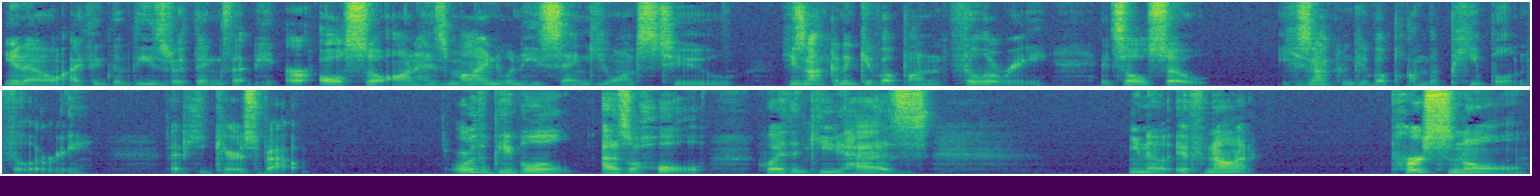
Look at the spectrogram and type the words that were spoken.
You know i think that these are things that are also on his mind when he's saying he wants to he's not going to give up on Fillory. It's also he's not going to give up on the people in Fillory that he cares about or the people as a whole who i think he has you know if not personal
